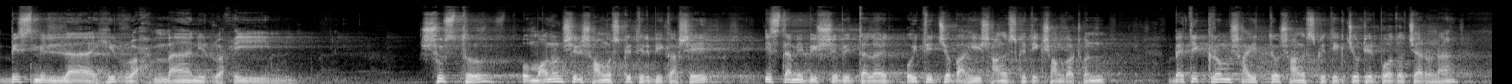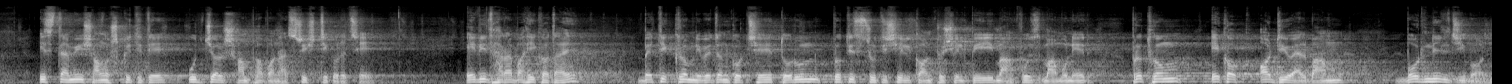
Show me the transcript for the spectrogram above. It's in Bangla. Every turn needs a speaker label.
Speaker 1: বিসমিল্লাহির রহমানির রহিম। সুস্থ ও মননশীল সংস্কৃতির বিকাশে ইসলামী বিশ্ববিদ্যালয়ের ঐতিহ্যবাহী সাংস্কৃতিক সংগঠন, ব্যতিক্রম সাহিত্য সাংস্কৃতিক জোটের পদচারণা ইসলামী সংস্কৃতিতে উজ্জ্বল সম্ভাবনা সৃষ্টি করেছে। এরই ধারাবাহিকতায় ব্যতিক্রম নিবেদন করছে তরুণ প্রতিশ্রুতিশীল কণ্ঠশিল্পী মাহফুজ মামুনের প্রথম একক অডিও অ্যালবাম বর্ণিল জীবন।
